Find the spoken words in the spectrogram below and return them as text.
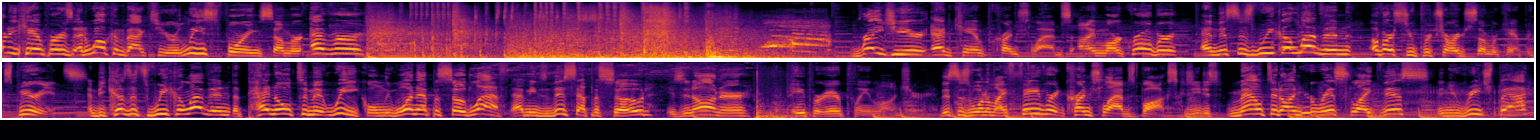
Howdy campers and welcome back to your least boring summer ever. Right here at Camp Crunch Labs, I'm Mark Rober, and this is week 11 of our supercharged summer camp experience. And because it's week 11, the penultimate week, only one episode left, that means this episode is in honor paper airplane launcher. This is one of my favorite Crunch Labs box, because you just mount it on your wrist like this, then you reach back,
